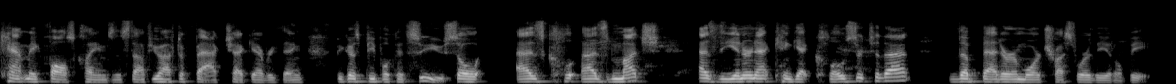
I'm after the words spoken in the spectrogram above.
can't make false claims and stuff. You have to fact check everything because people could sue you. So as cl- as much as the internet can get closer to that, the better and more trustworthy it'll be.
